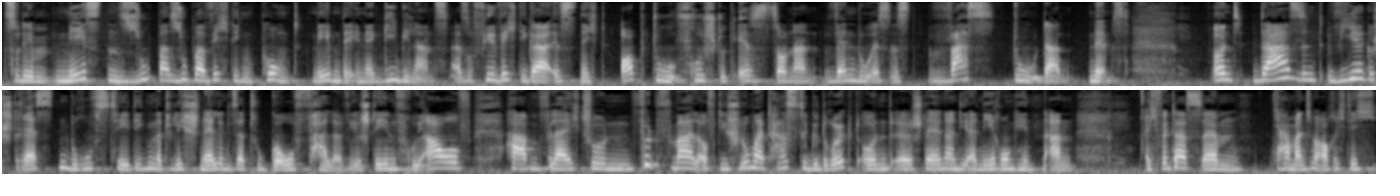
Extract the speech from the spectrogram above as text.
zu dem nächsten super, super wichtigen Punkt neben der Energiebilanz. Also viel wichtiger ist nicht, ob du Frühstück isst, sondern wenn du es isst, was du dann nimmst. Und da sind wir gestressten Berufstätigen natürlich schnell in dieser To-Go-Falle. Wir stehen früh auf, haben vielleicht schon fünfmal auf die Schlummertaste gedrückt und äh, stellen dann die Ernährung hinten an. Ich finde das ähm, ja manchmal auch richtig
